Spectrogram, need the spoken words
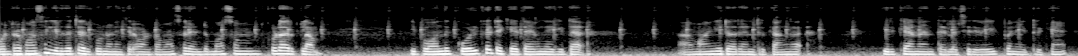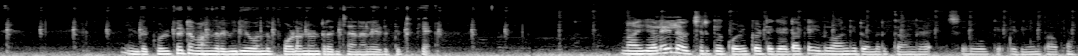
ஒன்றரை மாதம் கிட்டத்தட்ட இருக்கும்னு நினைக்கிறேன். ஒன்றரை மாதம் ரெண்டு மாதம் கூட இருக்கலாம். இப்போ வந்து கொழுக்கட்டை கேட்டேன் இவங்கக்கிட்ட வாங்கிட்டு வரேன்ட்டு இருக்காங்க. இருக்கானான்னு தெரியல. சரி வெயிட் பண்ணிகிட்ருக்கேன் இந்த கொழுக்கட்டை வாங்குற வீடியோ வந்து போடணுன்ற சேனலை இருக்கேன். நான் இலையில வச்சுருக்க கொழுக்கட்டை கேட்டாக்கா இது வாங்கிட்டு வந்திருக்காங்க. சரி ஓகே இதையும் பார்ப்போம்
